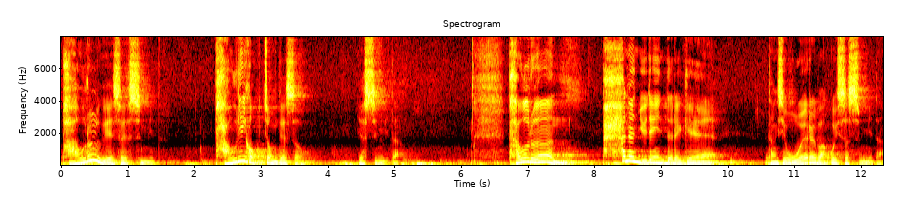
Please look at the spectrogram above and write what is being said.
바울을 위해서였습니다. 바울이 걱정돼서였습니다. 바울은 많은 유대인들에게 당시 오해를 받고 있었습니다.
